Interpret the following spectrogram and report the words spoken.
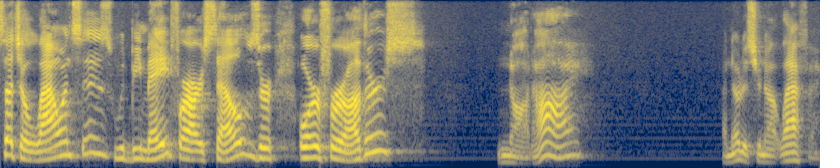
such allowances would be made for ourselves or, or for others? Not I. I notice you're not laughing.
